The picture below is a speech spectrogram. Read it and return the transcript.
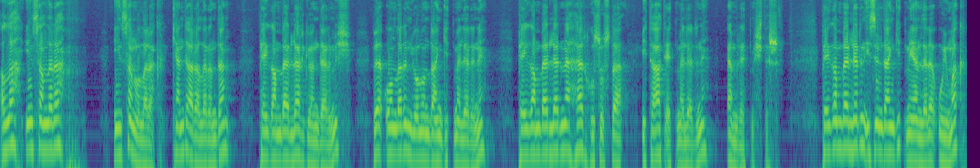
Allah insanlara insan olarak kendi aralarından peygamberler göndermiş ve onların yolundan gitmelerini, peygamberlerine her hususta itaat etmelerini emretmiştir. Peygamberlerin izinden gitmeyenlere uymak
